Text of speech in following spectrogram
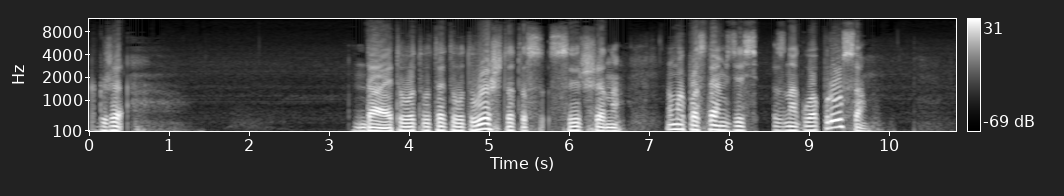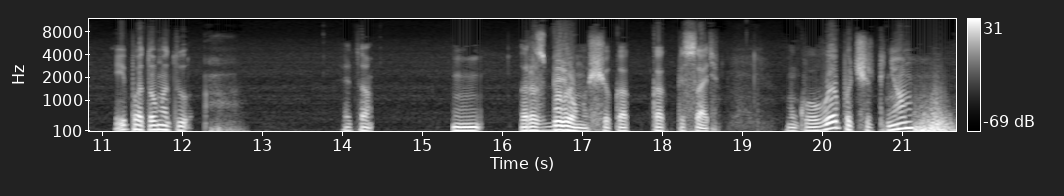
Как же... Да, это вот, вот это вот В что-то совершенно ну, мы поставим здесь знак вопроса. И потом эту... Это... Разберем еще, как, как писать. Букву В подчеркнем.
